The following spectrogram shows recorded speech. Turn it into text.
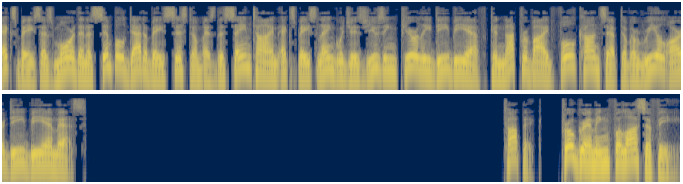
XBase is more than a simple database system as the same time XBase languages using purely DBF cannot provide full concept of a real RDBMS. Topic: Programming philosophy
